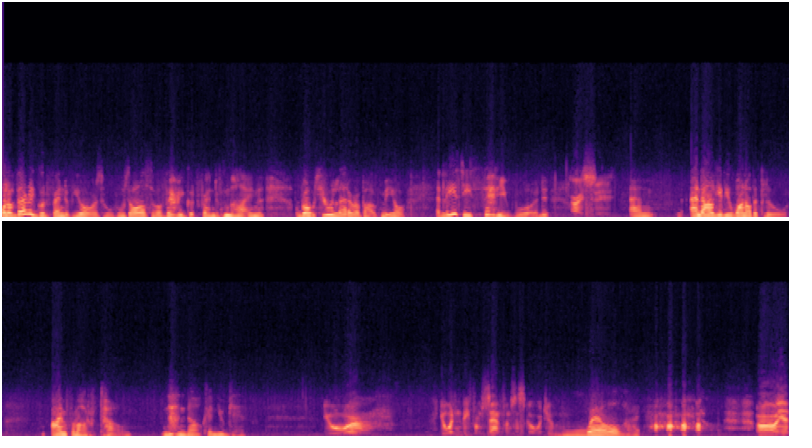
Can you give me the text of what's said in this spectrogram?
Well, a very good friend of yours, who, who's also a very good friend of mine, wrote you a letter about me, or at least he said he would. I see. And and I'll give you one other clue. I'm from out of town. Now, can you guess? You, uh, you wouldn't be from San Francisco, would you? Well, I. Oh, Ed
